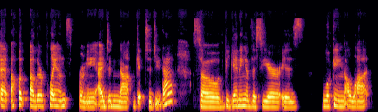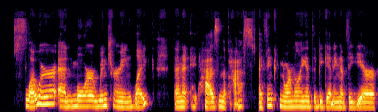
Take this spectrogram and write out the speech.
other plans for me. I did not get to do that. So the beginning of this year is looking a lot slower and more wintering like than it has in the past. I think normally at the beginning of the year,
